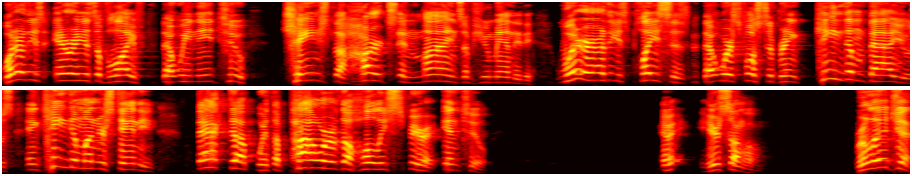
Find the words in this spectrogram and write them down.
What are these areas of life that we need to change the hearts and minds of humanity. Where are these places that we're supposed to bring kingdom values and kingdom understanding backed up with the power of the Holy Spirit into? Eh, here's some of them religion.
